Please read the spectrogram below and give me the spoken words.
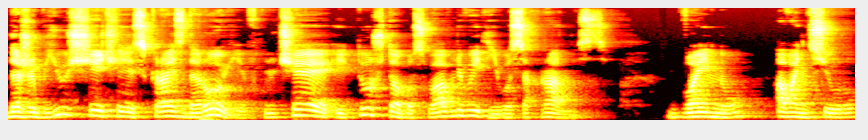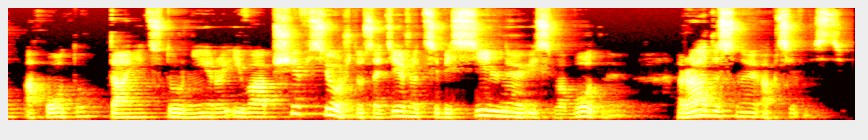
даже бьющая через край здоровья, включая и то, что обуславливает его сохранность. Войну, авантюру, охоту, танец, турниры и вообще все, что содержит в себе сильную и свободную, радостную активность.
